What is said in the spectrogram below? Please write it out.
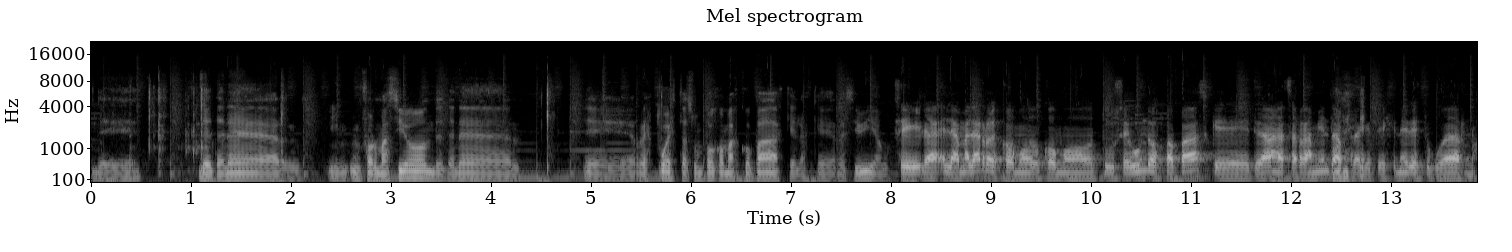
de, tener información, de tener eh, respuestas un poco más copadas que las que recibíamos. Sí, la, Malarro es como, como tus segundos papás que te daban las herramientas para que te generes tu cuaderno.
